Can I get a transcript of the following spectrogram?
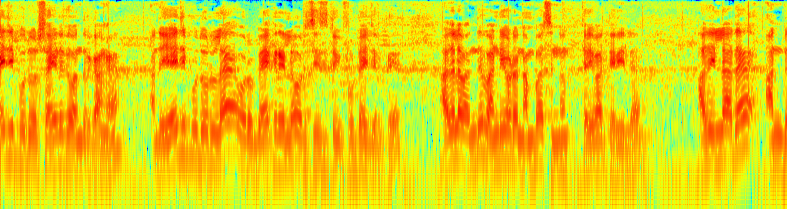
ஏஜிபுதூர் சைடுக்கு வந்திருக்காங்க. அந்த ஏஜிபுதூரில் ஒரு பேக்கரியில் ஒரு சிசிடிவி ஃபுட்டேஜ் இருக்குது அதில் வந்து வண்டியோட நம்பர்ஸ் இன்னும் தெளிவாக தெரியல. அது இல்லாத அந்த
